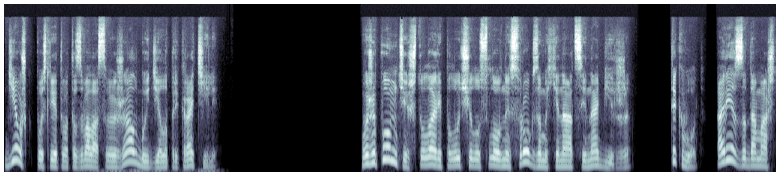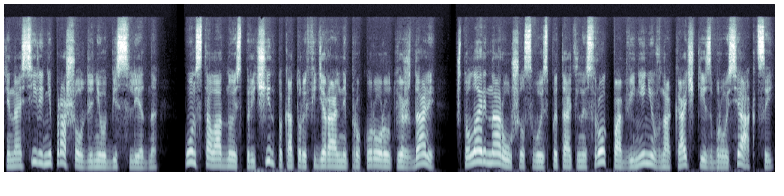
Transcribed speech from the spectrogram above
Девушка после этого отозвала свою жалобу, и дело прекратили. Вы же помните, что Ларри получил условный срок за махинации на бирже? Так вот, арест за домашнее насилие не прошел для него бесследно. Он стал одной из причин, по которой федеральные прокуроры утверждали, что Ларри нарушил свой испытательный срок по обвинению в накачке и сбросе акций.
